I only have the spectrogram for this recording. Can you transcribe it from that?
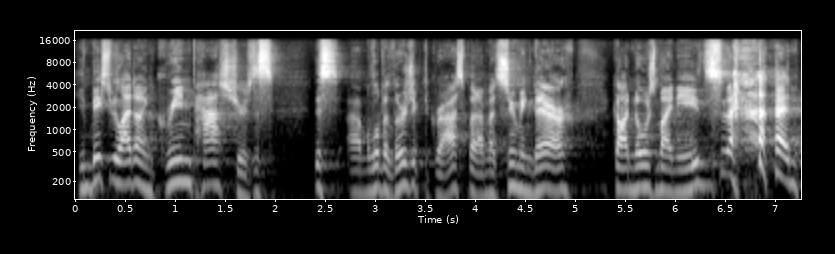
He makes me lie down in green pastures. This, this, I'm a little bit allergic to grass, but I'm assuming there, God knows my needs and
